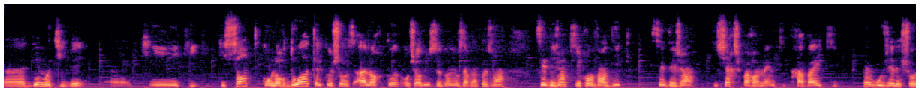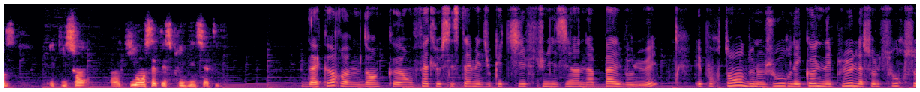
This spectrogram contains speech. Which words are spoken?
euh, démotivés, euh, qui, qui, qui sentent qu'on leur doit quelque chose. Alors qu'aujourd'hui, ce dont nous avons besoin, c'est des gens qui revendiquent, c'est des gens qui cherchent par eux-mêmes, qui travaillent, qui font bouger les choses et qui, euh, ont cet esprit d'initiative. D'accord, euh, donc euh, en fait le système éducatif tunisien n'a pas évolué et pourtant de nos jours l'école n'est plus la seule source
